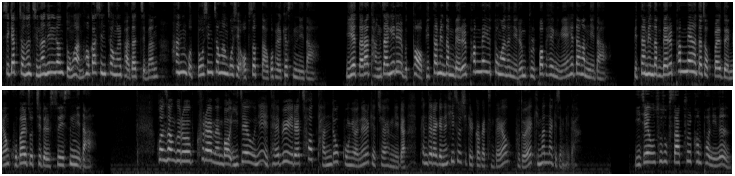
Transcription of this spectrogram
식약처는 지난 1년 동안 허가 신청을 받았지만 한 곳도 신청한 곳이 없었다고 밝혔습니다. 이에 따라 당장 1일부터 비타민 담배를 판매 유통하는 일은 불법 행위에 해당합니다. 비타민 담배를 판매하다 적발되면 고발 조치될 수 있습니다. 혼성그룹 쿨의 멤버 이재훈이 데뷔 이래 첫 단독 공연을 개최합니다. 팬들에게는 희소식일 것 같은데요. 보도에 김한나 기자입니다. 이재훈 소속사 쿨컴퍼니는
